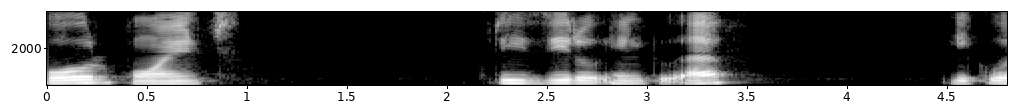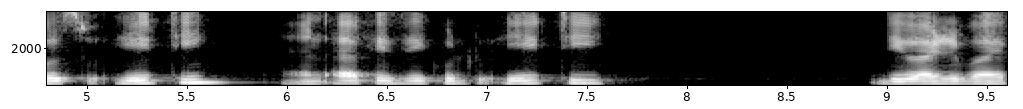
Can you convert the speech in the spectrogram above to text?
4.30 into f equals to 80 and f is equal to 80 divided by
